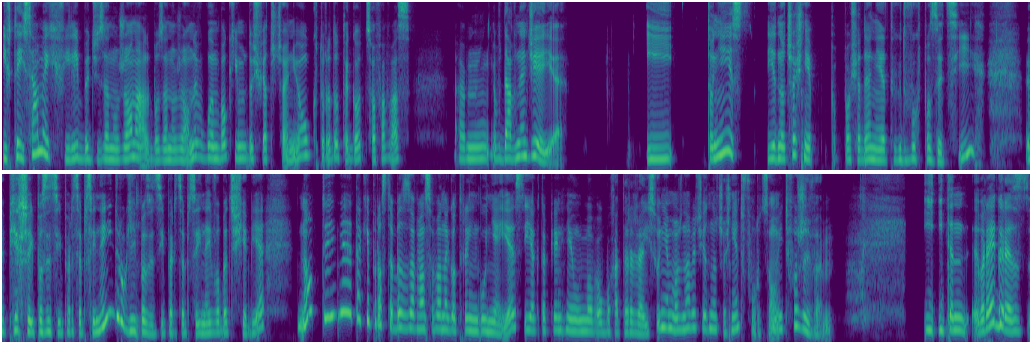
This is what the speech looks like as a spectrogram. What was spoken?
i w tej samej chwili być zanurzona albo zanurzony w głębokim doświadczeniu, które do tego cofa was w dawne dzieje. I to nie jest jednocześnie posiadanie tych dwóch pozycji, pierwszej pozycji percepcyjnej i drugiej pozycji percepcyjnej wobec siebie, no nie takie proste bez zaawansowanego treningu nie jest i jak to pięknie ujmował bohater rejsu, nie można być jednocześnie twórcą i tworzywem. I, I ten regres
